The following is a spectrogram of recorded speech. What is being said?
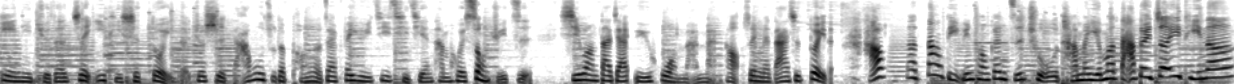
以你觉得这一题是对的，就是达悟族的朋友在飞鱼季期间他们会送橘子。希望大家渔获满满，好，所以你们答案是对的。好，那到底云彤跟子楚他们有没有答对这一题呢？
